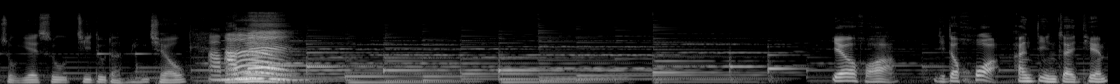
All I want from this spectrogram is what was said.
主耶稣基督的名求，阿门。耶和华，你的话安定在天，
